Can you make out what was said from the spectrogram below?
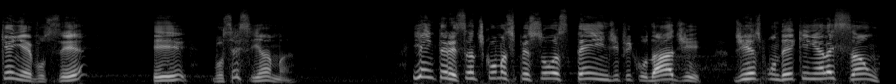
Quem é você? E você se ama. E é interessante como as pessoas têm dificuldade de responder quem elas são.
